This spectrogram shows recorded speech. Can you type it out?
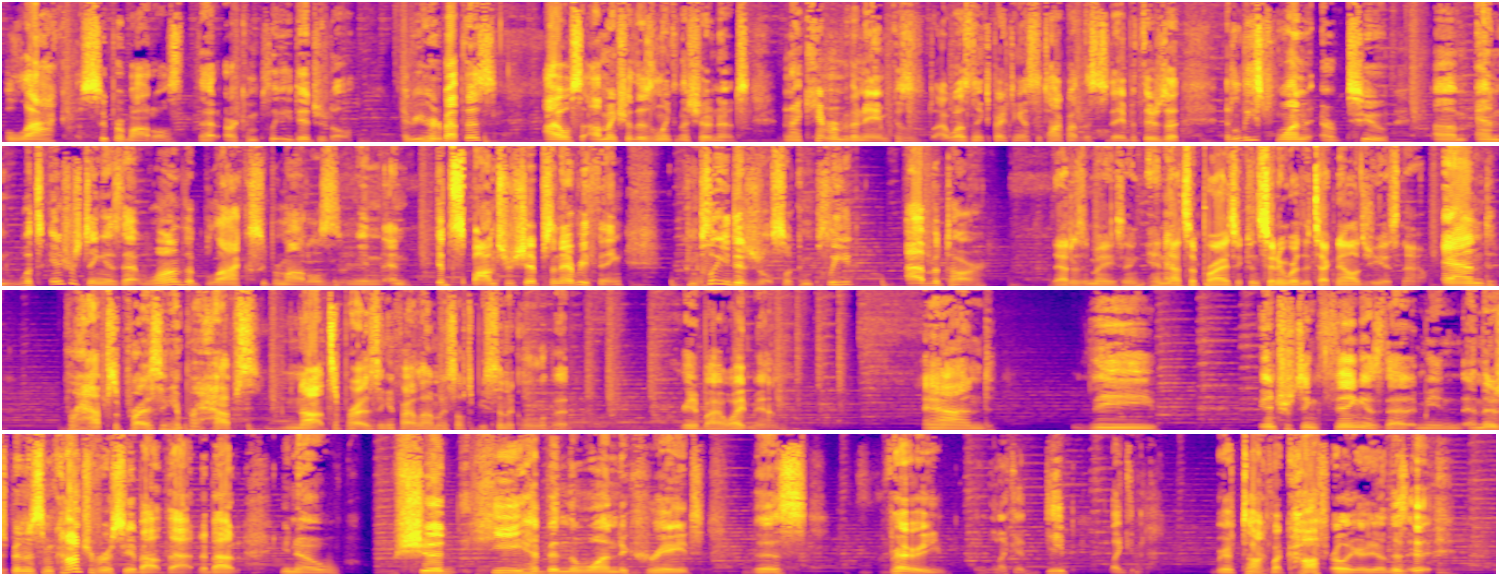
black supermodels that are completely digital. Have you heard about this? I will. I'll make sure there's a link in the show notes, and I can't remember their name because I wasn't expecting us to talk about this today. But there's a at least one or two. Um, and what's interesting is that one of the black supermodels, I mean, and gets sponsorships and everything, completely digital, so complete avatar, That is amazing and not surprising considering where the technology is now. and perhaps surprising and perhaps not surprising if I allow myself to be cynical a little bit, created by a white man. And the interesting thing is that, I mean, and there's been some controversy about that, about, you know, should he have been the one to create this very, like a deep, like we were talking about coffee earlier, you know, this, it,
